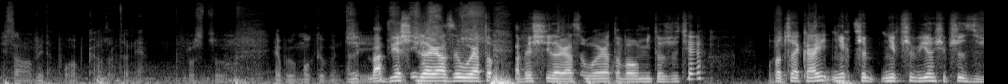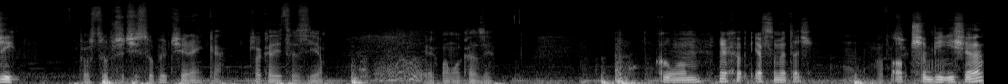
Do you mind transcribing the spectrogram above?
Niesamowita pułapka, to to nie. Po prostu, jakbym mógł, to bym ci... A wiesz ile razy urato... A wiesz ile razy uratowało mi to życie? Poczekaj, niech, prze... niech przebiją się przez drzwi. Po prostu przycisnąłbym ci rękę. Przy okazji coś zjem. Jak mam okazję. Kumam. Ja, ch- ja w sumie też. Mm, no to O, przebili się.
